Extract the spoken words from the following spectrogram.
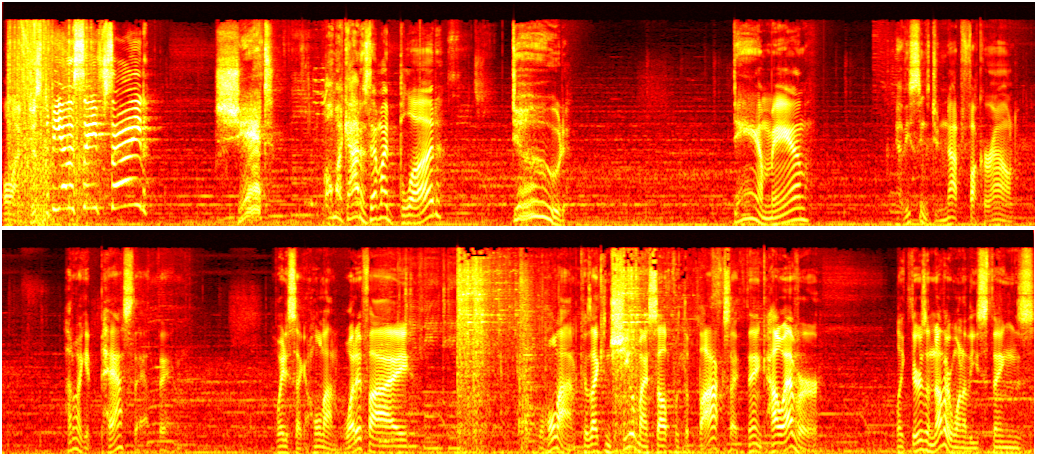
Hold on, just to be on the safe side. Shit. Oh my god, is that my blood? Dude. Damn, man. Yeah, these things do not fuck around. How do I get past that thing? Wait a second, hold on. What if I... Well, hold on, because I can shield myself with the box, I think. However, like, there's another one of these things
